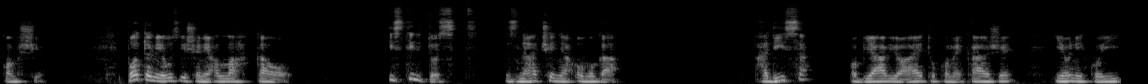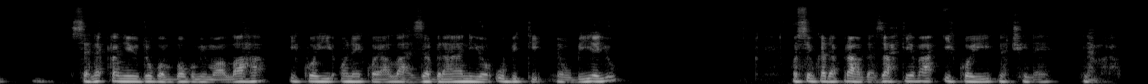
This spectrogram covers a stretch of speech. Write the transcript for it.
komšije. Potom je uzvišeni Allah kao istinitost značenja ovoga hadisa objavio ajet u kome kaže i oni koji se ne klanjaju drugom Bogu mimo Allaha i koji one koje Allah zabranio ubiti ne ubijaju, osim kada pravda zahtjeva i koji ne čine nemoral.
